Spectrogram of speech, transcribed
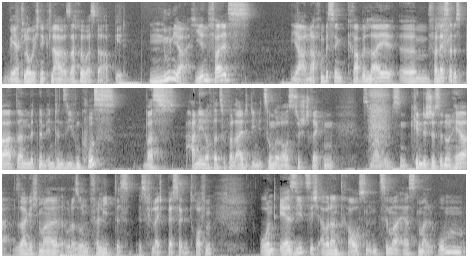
wäre, glaube ich, eine klare Sache, was da abgeht. Nun ja, jedenfalls ja, nach ein bisschen Krabbelei ähm, verlässt er das Bad dann mit einem intensiven Kuss, was Hanni noch dazu verleitet, ihm die Zunge rauszustrecken. Das war so ein bisschen kindisches Hin und Her, sage ich mal, oder so ein verliebtes ist vielleicht besser getroffen. Und er sieht sich aber dann draußen im Zimmer erstmal um,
